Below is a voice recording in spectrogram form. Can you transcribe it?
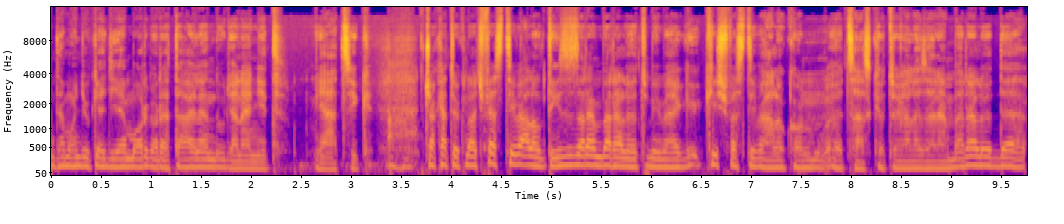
de mondjuk egy ilyen Margaret Island ugyanennyit játszik. Aha. Csak hát ők nagy fesztiválon tízezer ember előtt, mi meg kis fesztiválokon 500 kötőjel ezer ember előtt, de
